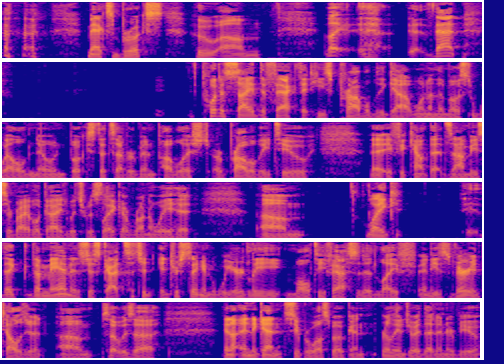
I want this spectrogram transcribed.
Max Brooks, who um, like that put aside the fact that he's probably got one of the most well-known books that's ever been published, or probably two, uh, if you count that zombie survival guide, which was like a runaway hit. Um, like the the man has just got such an interesting and weirdly multifaceted life, and he's very intelligent. Um, so it was a, and, and again, super well spoken. Really enjoyed that interview.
